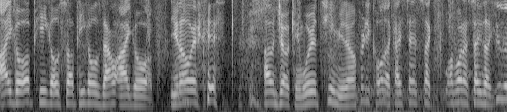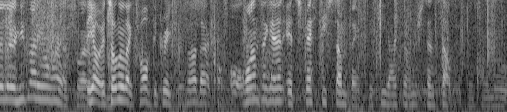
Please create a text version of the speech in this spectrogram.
I go up, he goes up, he goes down, I go up. You know it is. I'm joking. We're a team, you know. Pretty cool. Like I said, it's like I want to say like. See, look, look, he's not even wearing a sweater. Yo, it's only like 12 degrees. It's not that cold. Once again, it's 50 something. If you guys don't understand Celsius. It's a little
